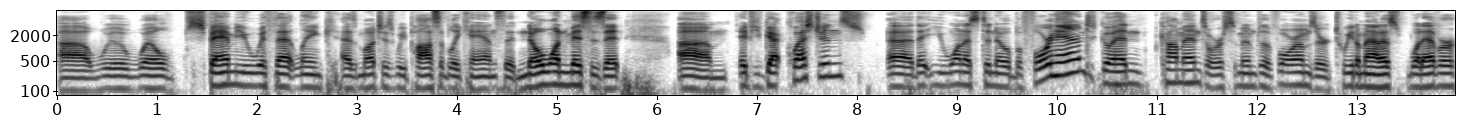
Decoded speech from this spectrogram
Uh, we'll we'll spam you with that link as much as we possibly can so that no one misses it. Um, if you've got questions uh, that you want us to know beforehand, go ahead and comment or submit them to the forums or tweet them at us, whatever.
